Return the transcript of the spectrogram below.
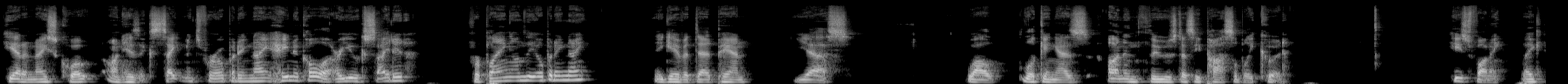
He had a nice quote on his excitement for opening night. Hey Nikola, are you excited for playing on the opening night? He gave a deadpan yes, while looking as unenthused as he possibly could. He's funny. Like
